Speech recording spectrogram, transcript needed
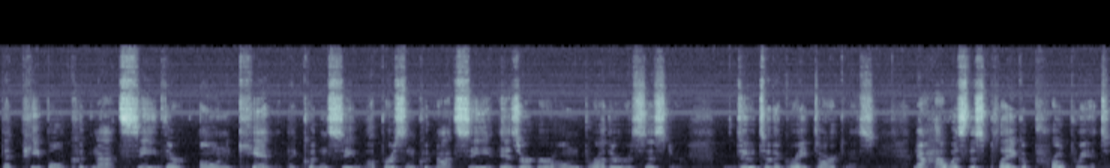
that people could not see their own kin. They couldn't see, a person could not see his or her own brother or sister due to the great darkness. Now, how was this plague appropriate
